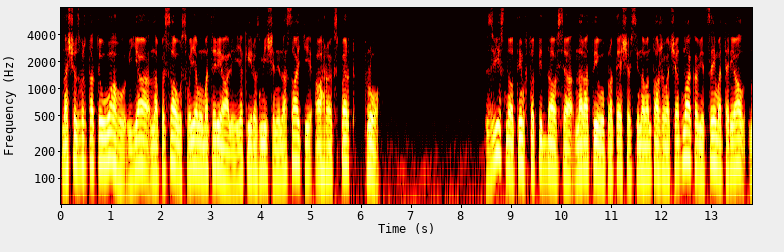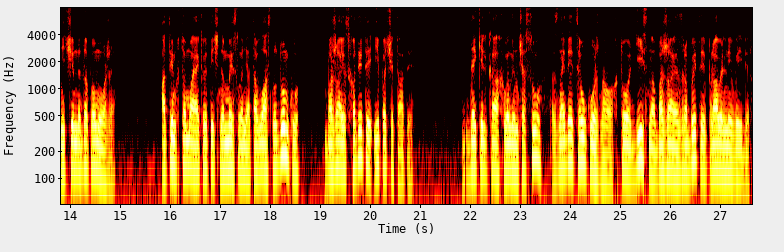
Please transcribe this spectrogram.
На що звертати увагу, я написав у своєму матеріалі, який розміщений на сайті AgroExpert Pro. Звісно, тим, хто піддався наративу про те, що всі навантажувачі однакові, цей матеріал нічим не допоможе. А тим, хто має критичне мислення та власну думку, бажаю сходити і почитати. Декілька хвилин часу знайдеться у кожного, хто дійсно бажає зробити правильний вибір.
